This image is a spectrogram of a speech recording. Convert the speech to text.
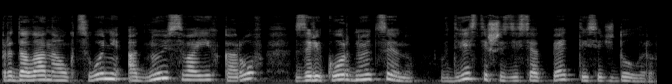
продала на аукционе одну из своих коров за рекордную цену в 265 тысяч долларов.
